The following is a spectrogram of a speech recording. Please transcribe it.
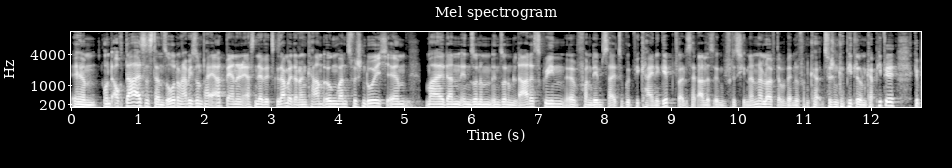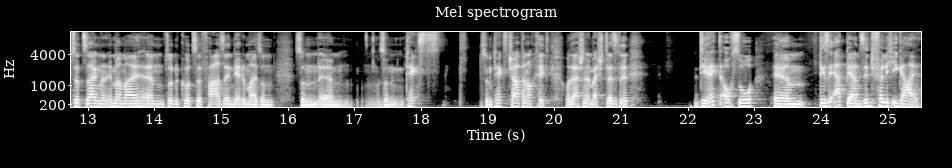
Ähm, und auch da ist es dann so, dann habe ich so ein paar Erdbeeren in den ersten Levels gesammelt und dann kam irgendwann zwischendurch ähm, mal dann in so einem in so einem Ladescreen, äh, von dem es halt so gut wie keine gibt, weil das halt alles irgendwie flüssig ineinander läuft. Aber wenn du von zwischen Kapitel und Kapitel gibt sozusagen dann immer mal ähm, so eine kurze Phase, in der du mal so ein so ein ähm, so ein Text so ein Textchart dann auch kriegst und da steht dann beispielsweise drin direkt auch so ähm, diese Erdbeeren sind völlig egal.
